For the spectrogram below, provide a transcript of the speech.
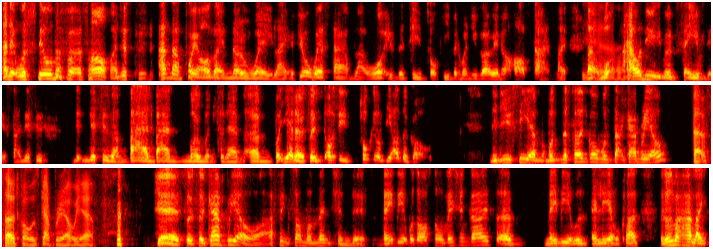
And it was still the first half. I just, at that point, I was like, no way. Like, if you're West Ham, like, what is the team talk even when you go in at half time? Like, like what, how do you even save this? Like, this is. This is a bad, bad moment for them. Um, but yeah, no. So obviously, talking of the other goals, did you see? Um, was the third goal was that Gabriel? That third goal was Gabriel. Yeah. Yeah, so so Gabriel, I think someone mentioned this. Maybe it was Arsenal Vision guys. Um, maybe it was Elliot or Clive. It's all about how like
